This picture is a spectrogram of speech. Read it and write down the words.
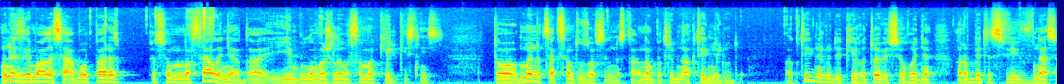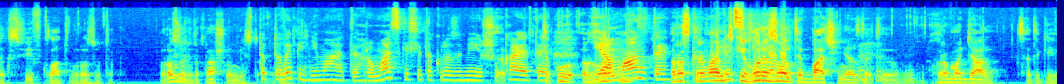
вони займалися або переписом населення, да, і їм було важливо сама кількісність. То ми на це акценту зовсім не ставимо. Нам потрібні активні люди. Активні люди, які готові сьогодні робити свій внесок, свій вклад в розвиток, розвиток нашого міста. Тобто ви піднімаєте громадськість, я так розумію, шукаєте Таку діаманти. розкриваємо такі людські, горизонти бачення знаєте, громадян. Це такі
